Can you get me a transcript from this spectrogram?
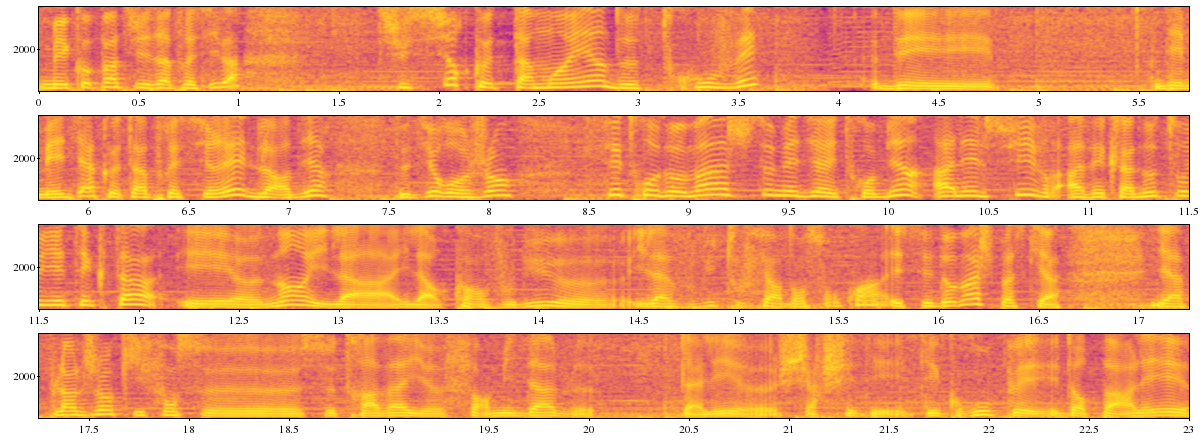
mes copains, tu les apprécies pas, je suis sûr que tu as moyen de trouver des, des médias que tu apprécierais et de leur dire, de dire aux gens, c'est trop dommage, ce média est trop bien, allez le suivre avec la notoriété que t'as. Et euh, non, il a, il a encore voulu, euh, il a voulu tout faire dans son coin. Et c'est dommage parce qu'il y a, il y a plein de gens qui font ce travail formidable d'aller euh, chercher des, des groupes et d'en parler,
